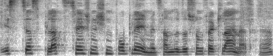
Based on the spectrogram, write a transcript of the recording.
ist das platztechnisch ein Problem. Jetzt haben sie das schon verkleinert. Ja.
